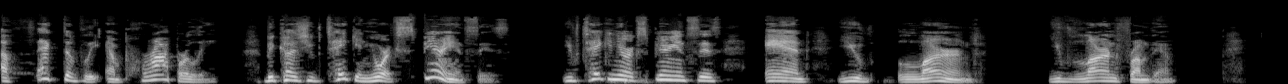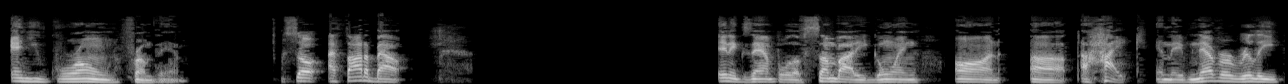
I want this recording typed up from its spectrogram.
effectively and properly because you've taken your experiences. You've taken your experiences and you've learned. You've learned from them and you've grown from them. So I thought about an example of somebody going on uh, a hike and they've never really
